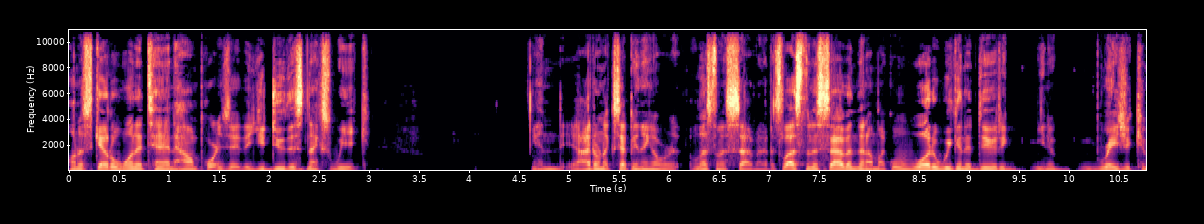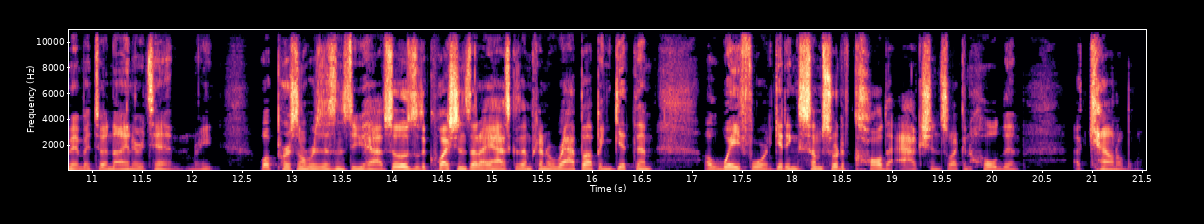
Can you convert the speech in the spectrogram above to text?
On a scale of 1 to 10, how important is it that you do this next week? and I don't accept anything over less than a seven. If it's less than a seven, then I'm like, well, what are we going to do to you know raise your commitment to a nine or a ten, right? What personal resistance do you have? So those are the questions that I ask as I'm trying to wrap up and get them a way forward, getting some sort of call to action so I can hold them accountable.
